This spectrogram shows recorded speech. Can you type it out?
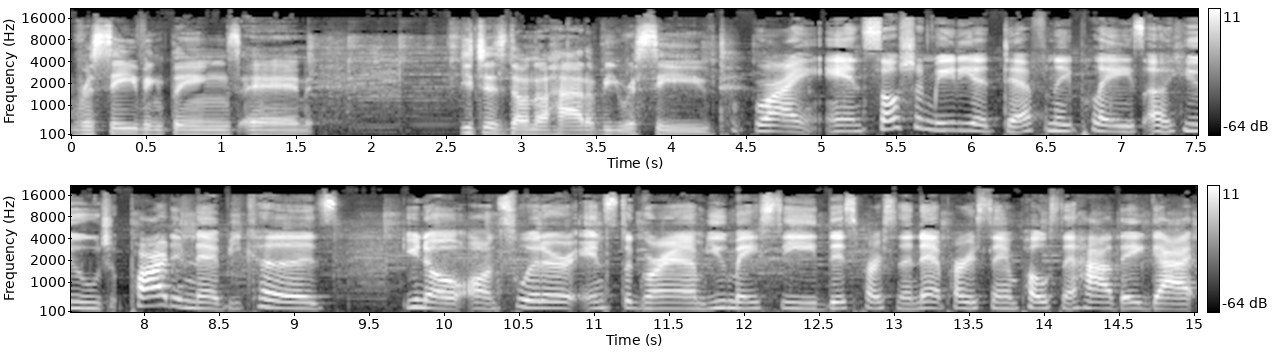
receiving things and you just don't know how to be received. Right. And social media definitely plays a huge part in that because, you know, on Twitter, Instagram, you may see this person and that person posting how they got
